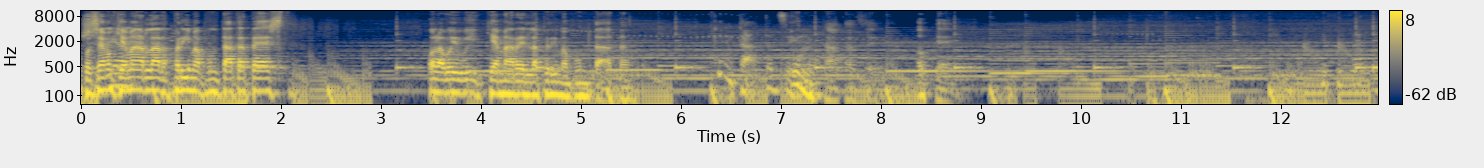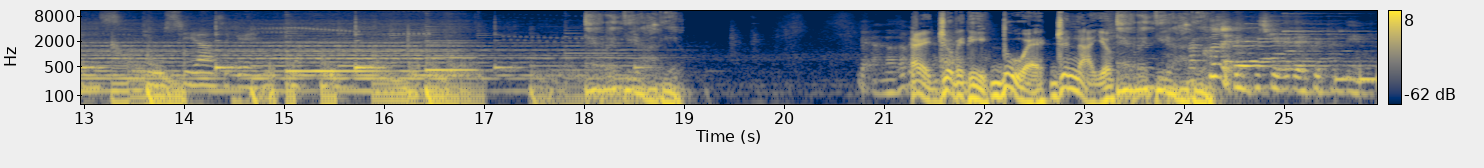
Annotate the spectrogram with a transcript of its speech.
Possiamo chiamarla la prima puntata test? O la vuoi chiamare la prima puntata? Puntata zero. Puntata zero. Ok. È giovedì 2 gennaio. Ma cos'è che mi facevi vedere quei pallini?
